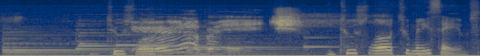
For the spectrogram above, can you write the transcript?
Too slow. Average. Too slow, too many saves.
